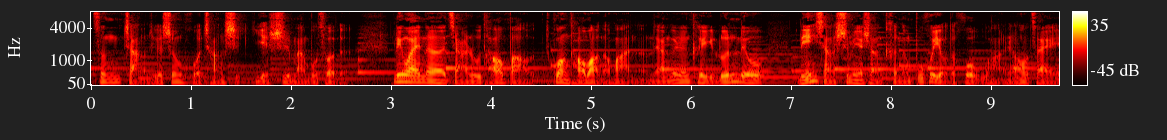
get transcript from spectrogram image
增长这个生活常识也是蛮不错的。另外呢，假如淘宝逛淘宝的话呢，两个人可以轮流联想市面上可能不会有的货物哈，然后在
